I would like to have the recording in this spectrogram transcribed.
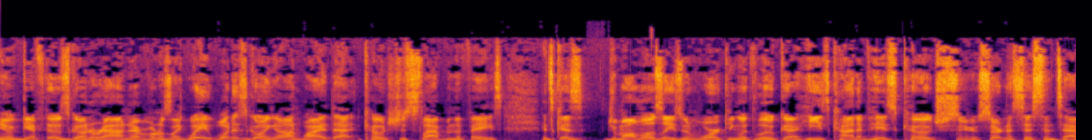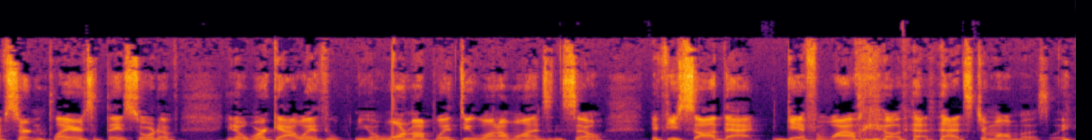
you know gift that was going around. And everyone was like, "Wait, what is going on? Why did that coach just slap him in the face?" It's because Jamahl Mosley has been working with Luka. He's kind of his coach. So, you know, certain assistants have certain players that they sort of you know work out with, you know, warm up with, do one on ones. And so, if you saw that gif a while ago, that that's Jamahl Mosley.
